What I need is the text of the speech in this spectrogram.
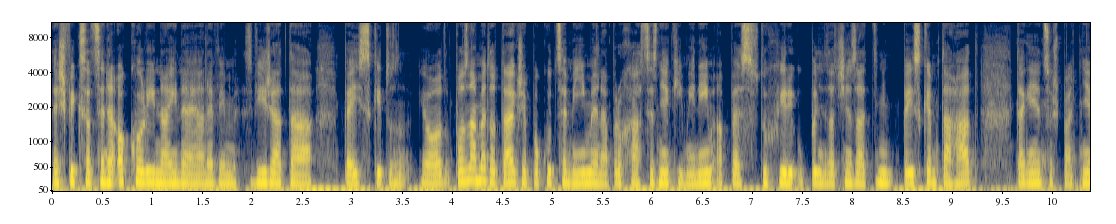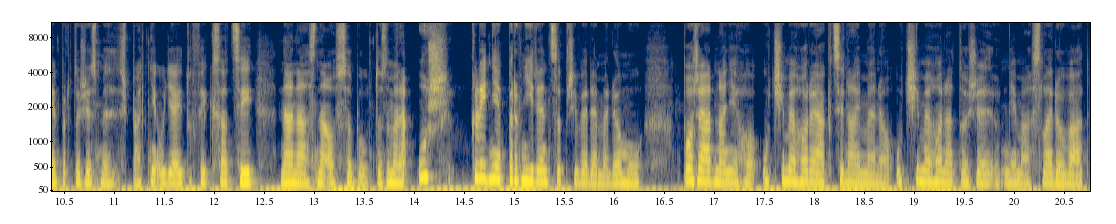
než fixace na okolí, na jiné, já nevím, zvířata, pejsky. To, jo, poznáme to tak, že pokud se míjíme na procházce s někým jiným a pes v tu chvíli úplně začne za tím pejskem tahat, tak je něco špatně, protože jsme špatně udělali tu fixaci na nás, na osobu. To znamená, už klidně první den, co přivedeme domů, pořád na něho, učíme ho reakci na jméno, učíme ho na to, že mě má sledovat,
